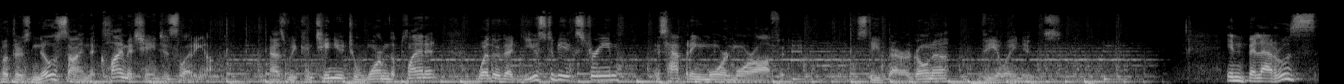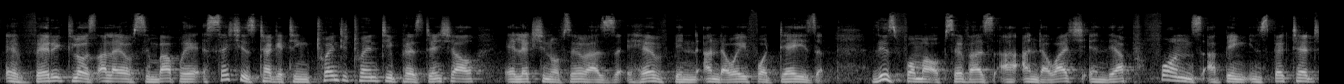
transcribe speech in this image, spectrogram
but there's no sign that climate change is letting up. As we continue to warm the planet, weather that used to be extreme is happening more and more often. Steve Baragona, VOA News. In Belarus, a very close ally of Zimbabwe, searches targeting 2020 presidential election observers have been underway for days. These former observers are under watch and their phones are being inspected,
